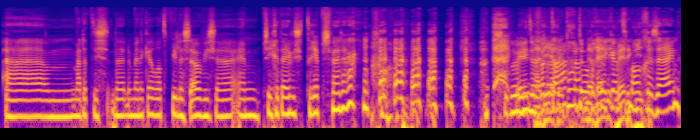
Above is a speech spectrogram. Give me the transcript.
Ehm, maar dat is, daar ben ik heel wat filosofische en psychedelische trips verder. Ik weet niet of het taboe doorbrekend mogen niet. zijn.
